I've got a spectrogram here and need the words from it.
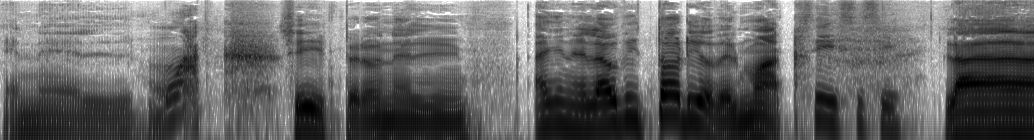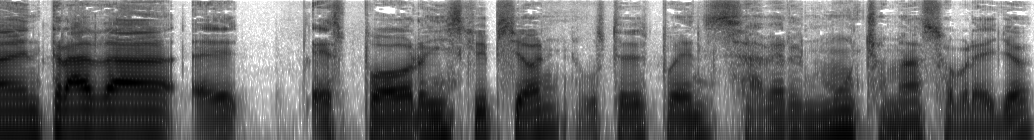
En el MUAC. Sí, pero en el... Hay en el auditorio del MUAC. Sí, sí, sí. La entrada eh, es por inscripción. Ustedes pueden saber mucho más sobre ello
